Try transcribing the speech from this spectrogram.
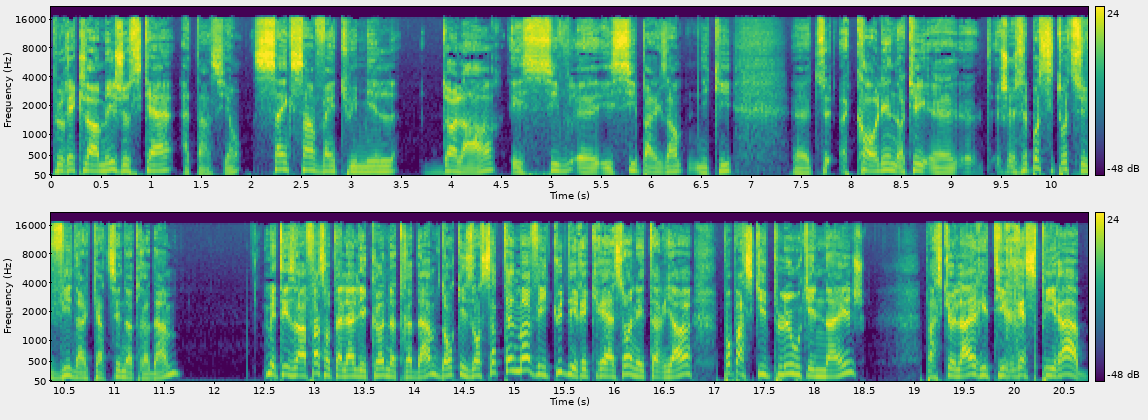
peut réclamer jusqu'à, attention, 528 000 dollars. Et si, euh, par exemple, Nikki, euh, tu, Colin, OK, je ne sais pas si toi tu vis dans le quartier Notre-Dame, mais tes enfants sont allés à l'école Notre-Dame, donc ils ont certainement vécu des récréations à l'intérieur, pas parce qu'il pleut ou qu'il neige, parce que l'air est irrespirable.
